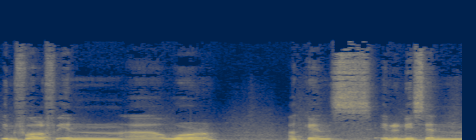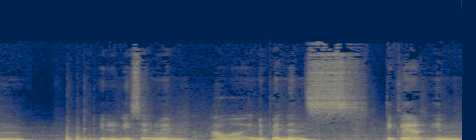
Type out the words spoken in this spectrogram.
involved in uh, war against Indonesian Indonesian when our independence declared in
